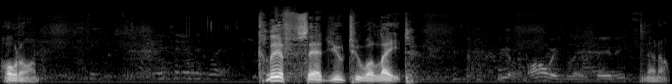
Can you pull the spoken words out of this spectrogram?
Hold on. Cliff said you two are late. We are always late, baby. No, no.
